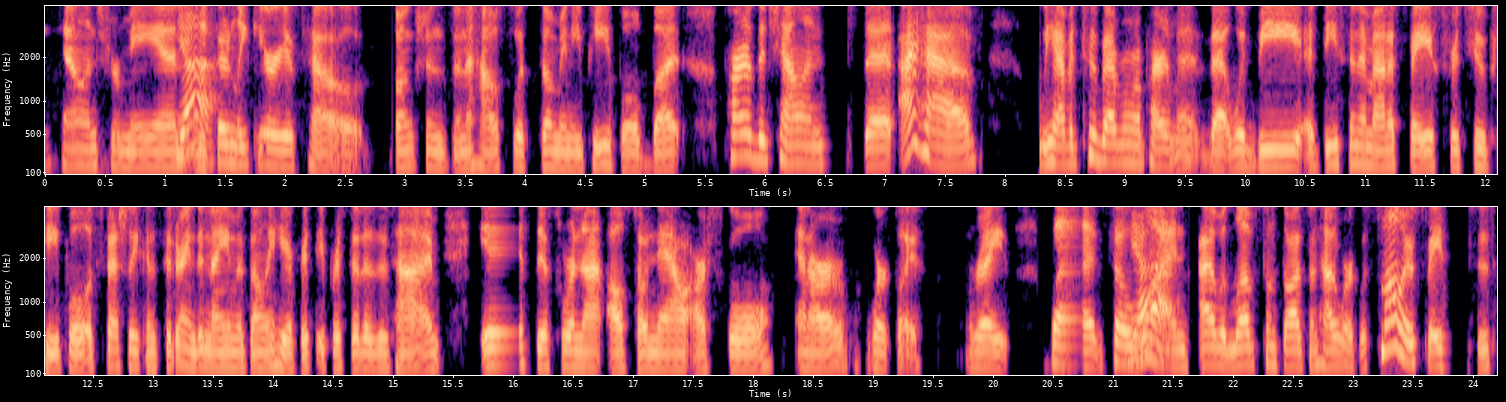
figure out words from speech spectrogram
a challenge for me. And yeah. I'm certainly curious how functions in a house with so many people. But part of the challenge that I have we have a two bedroom apartment that would be a decent amount of space for two people, especially considering the name is only here 50% of the time, if this were not also now our school and our workplace. Right. But so, yeah. one, I would love some thoughts on how to work with smaller spaces.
